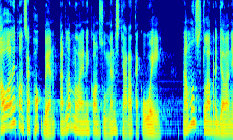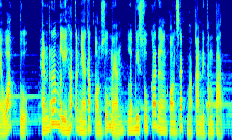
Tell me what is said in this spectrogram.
Awalnya konsep Hokben adalah melayani konsumen secara take away. Namun setelah berjalannya waktu, Hendra melihat ternyata konsumen lebih suka dengan konsep makan di tempat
